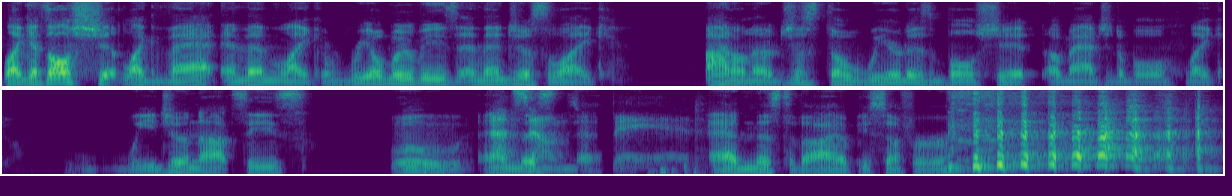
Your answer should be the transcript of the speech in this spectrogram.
Like it's all shit like that, and then like real movies, and then just like I don't know, just the weirdest bullshit imaginable, like Ouija Nazis. Ooh, that this- sounds bad. Adding this to the I hope you suffer.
